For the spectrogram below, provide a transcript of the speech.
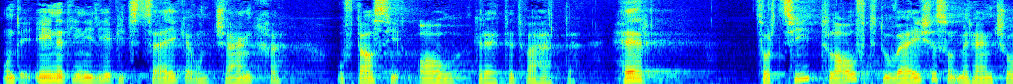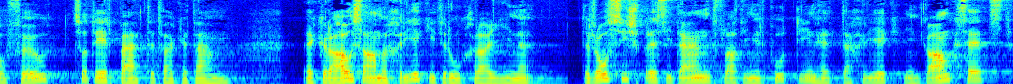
und ihnen deine Liebe zu zeigen und zu schenken, auf dass sie auch gerettet werden. Herr, zur Zeit läuft, du weisst es, und wir haben schon viel zu dir gebetet wegen dem. Ein grausamer Krieg in der Ukraine. Der russische Präsident Wladimir Putin hat den Krieg in Gang gesetzt,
